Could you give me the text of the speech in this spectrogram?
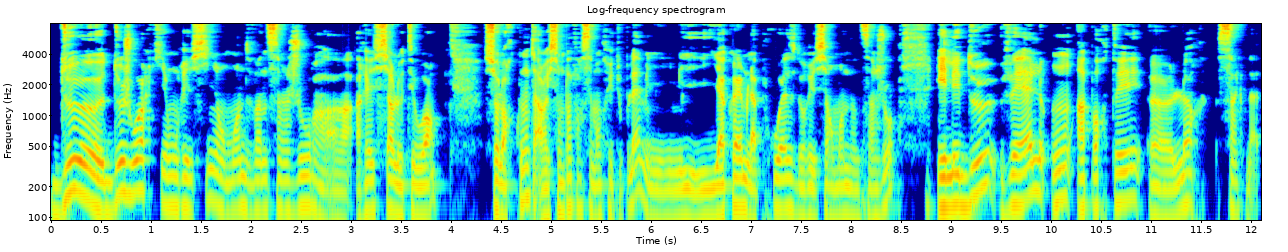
Deux, deux, joueurs qui ont réussi en moins de 25 jours à, réussir le TOA sur leur compte. Alors ils sont pas forcément free to play, mais, il y a quand même la prouesse de réussir en moins de 25 jours. Et les deux VL ont apporté euh, leurs 5 nats.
